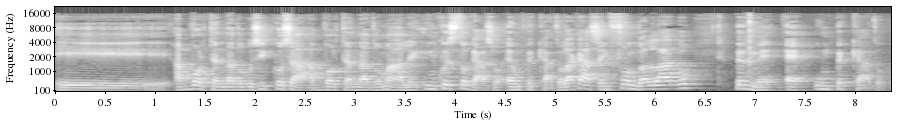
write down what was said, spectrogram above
e a volte è andato così cos'ha, a volte è andato male, in questo caso è un peccato. La casa in fondo al lago per me è un peccato,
